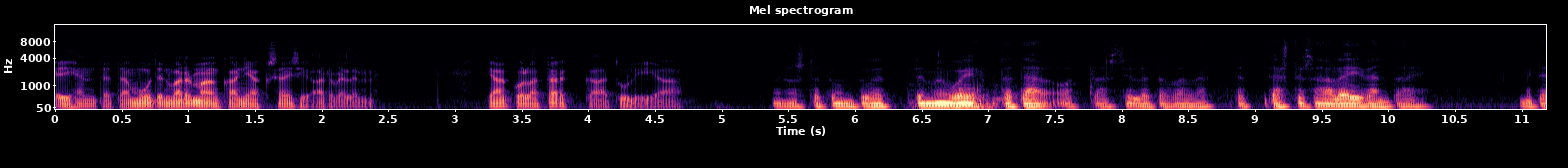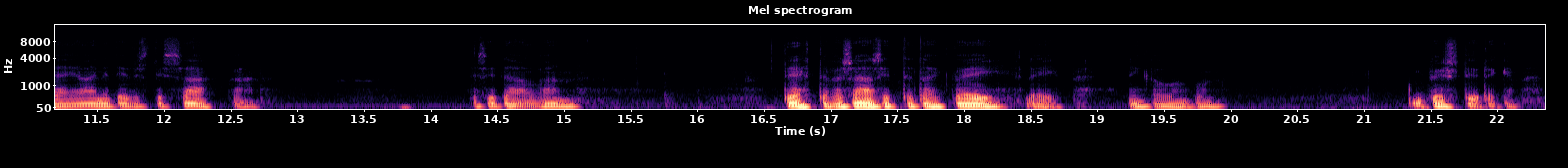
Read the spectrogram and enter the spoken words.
eihän tätä muuten varmaankaan jaksaisi arvelemme. Jaakolla tarkkaa tulijaa. Minusta tuntuu, että me voi tätä ottaa sillä tavalla, että tästä saa leivän tai mitä ei aina tietysti saakaan. Ja sitä on vaan tehtävä, saa sitten tai ei leipää, niin kauan kuin pystyy tekemään.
